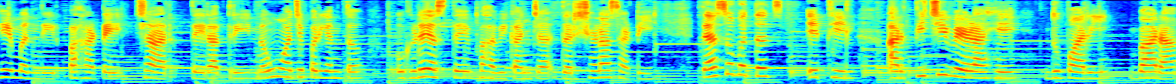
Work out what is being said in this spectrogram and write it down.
हे मंदिर पहाटे चार ते रात्री नऊ वाजेपर्यंत उघडे असते भाविकांच्या दर्शनासाठी. त्यासोबतच येथील आरतीची वेळ आहे दुपारी बारा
